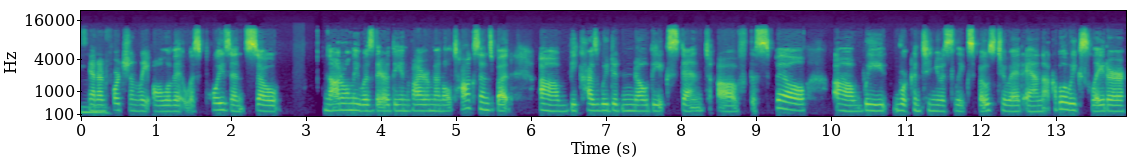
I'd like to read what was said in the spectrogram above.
Mm. And unfortunately, all of it was poisoned. So, not only was there the environmental toxins, but um, because we didn't know the extent of the spill, uh, we were continuously exposed to it. And a couple of weeks later,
